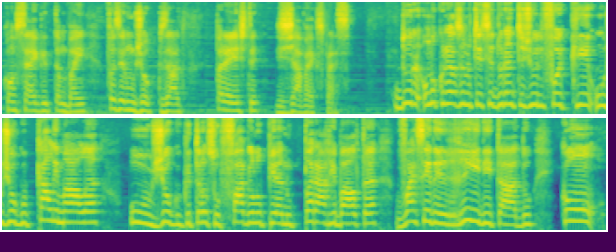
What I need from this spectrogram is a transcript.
consegue também fazer um jogo pesado para este Java Express. Uma curiosa notícia durante julho foi que o jogo Kalimala, o jogo que trouxe o Fábio Lupiano para a ribalta, vai ser reeditado com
